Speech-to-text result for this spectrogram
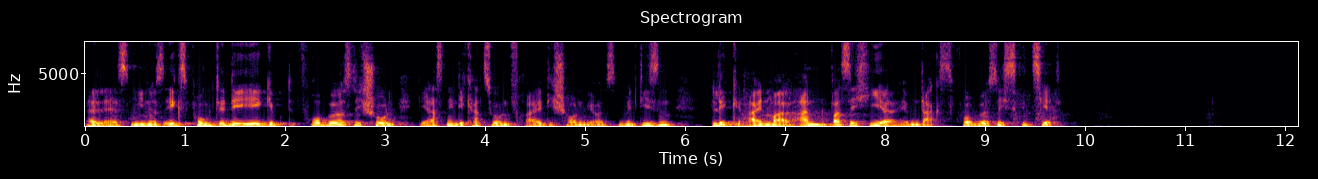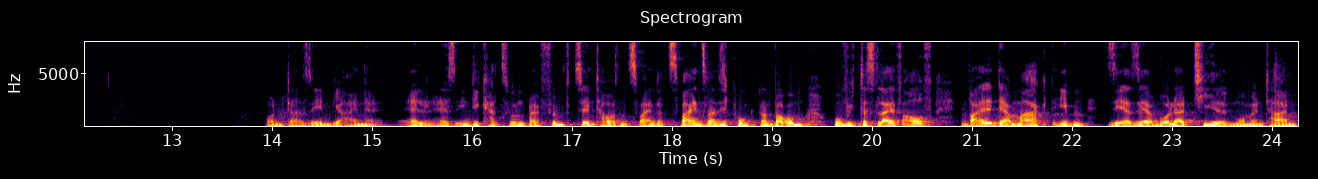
ls-x.de gibt vorbörslich schon die ersten Indikationen frei. Die schauen wir uns mit diesem Blick einmal an, was sich hier im DAX vorbörslich skizziert. Und da sehen wir eine LS-Indikation bei 15.222 Punkten. Und warum rufe ich das live auf? Weil der Markt eben sehr, sehr volatil momentan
